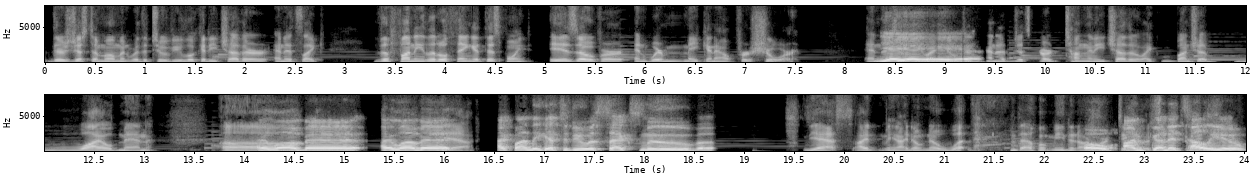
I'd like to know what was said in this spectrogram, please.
there's just a moment where the two of you look at each other and it's like the funny little thing at this point is over and we're making out for sure. And the Yeah, two yeah, of you, I yeah, feel, yeah, kind of just start tonguing each other like a bunch of wild men. Um, I love it. I love it. Yeah. I finally get to do a sex move. Yes, I mean I don't know what that will mean in our. Oh, I'm gonna tell you.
